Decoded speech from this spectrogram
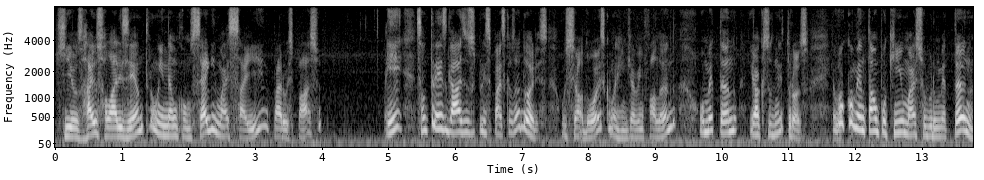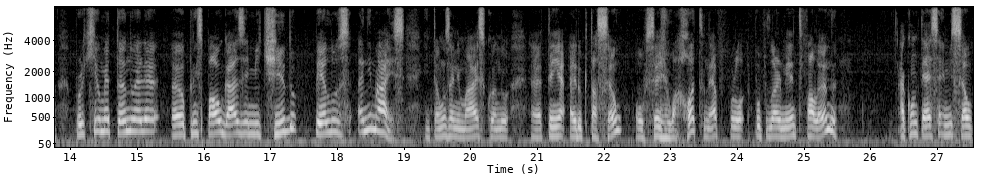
que os raios solares entram e não conseguem mais sair para o espaço. E são três gases os principais causadores: o CO2, como a gente já vem falando, o metano e o óxido nitroso. Eu vou comentar um pouquinho mais sobre o metano, porque o metano ele é, é o principal gás emitido pelos animais. Então, os animais, quando é, tem a eructação, ou seja, o arroto, né, popularmente falando, acontece a emissão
